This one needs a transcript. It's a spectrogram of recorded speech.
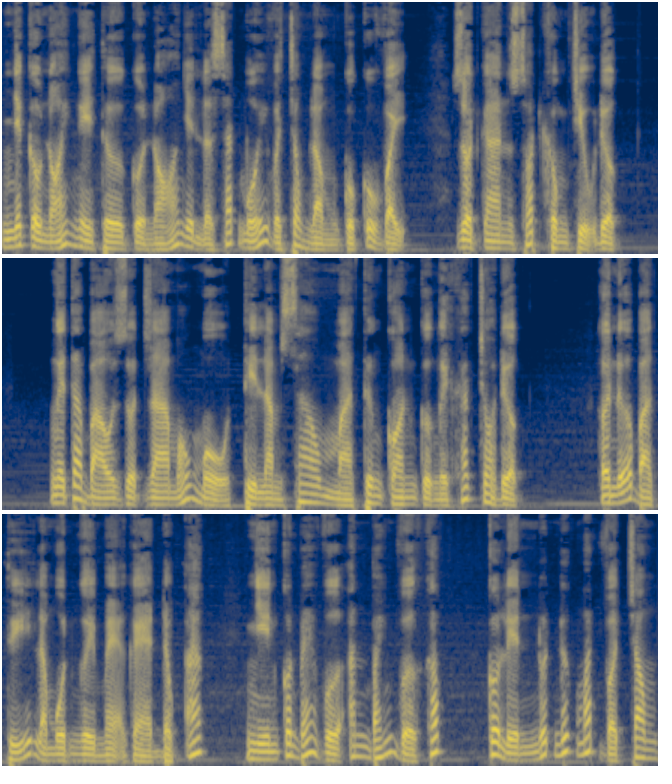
Những câu nói ngây thơ của nó như là sát mối vào trong lòng của cô vậy. Ruột gan xót không chịu được. Người ta bảo ruột ra máu mủ thì làm sao mà thương con của người khác cho được. Hơn nữa bà Thúy là một người mẹ ghẻ độc ác. Nhìn con bé vừa ăn bánh vừa khóc. Cô liền nuốt nước mắt vào trong.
